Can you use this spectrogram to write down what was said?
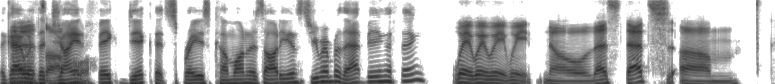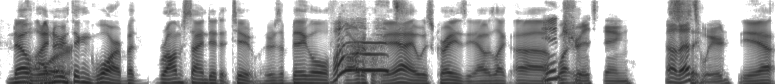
The guy with the That's giant fake dick that sprays cum on his audience. Do you remember that being a thing? Wait, wait, wait, wait. No, that's that's um No, I know you're thinking GWAR, but Rammstein did it too. There's a big old article. Yeah, it was crazy. I was like, uh, what? interesting. Oh, that's Say- weird. Yeah,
